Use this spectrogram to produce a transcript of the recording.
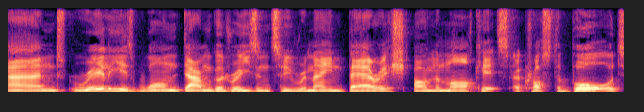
and really is one damn good reason to remain bearish on the markets across the board.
